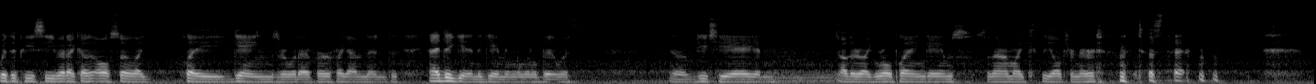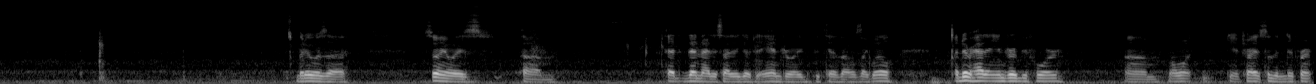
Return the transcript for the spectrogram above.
with a PC, but I could also like play games or whatever if I got into. And I did get into gaming a little bit with you know GTA and other like role playing games. So now I'm like the ultra nerd that does that. But it was a. Uh, so, anyways, um, then I decided to go to Android because I was like, well, I never had an Android before. Um, I want you know try something different.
